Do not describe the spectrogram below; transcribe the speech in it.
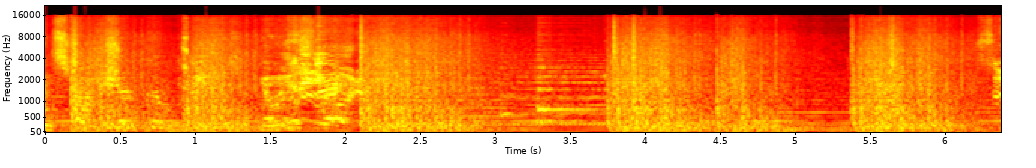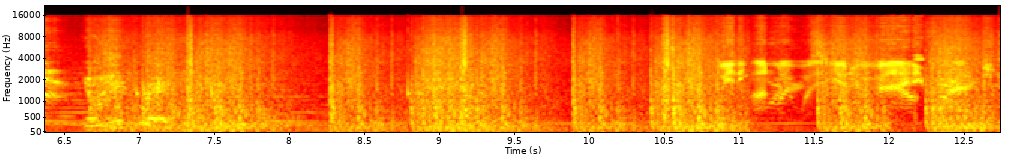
Construction complete. Unit ready. Sir. Unit ready. Waiting on my way. Unit ready for action.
